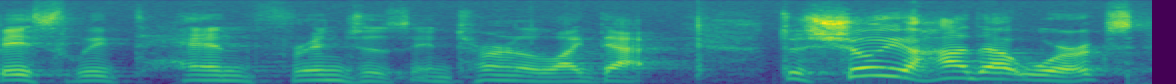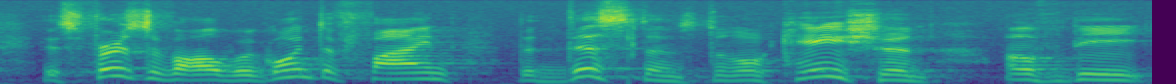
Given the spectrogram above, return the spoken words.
basically 10 fringes internal like that. To show you how that works is first of all, we're going to find the distance, the location of the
